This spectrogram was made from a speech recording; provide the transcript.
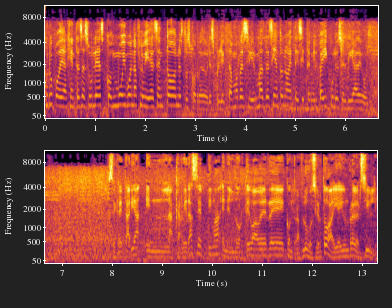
grupo de agentes azules con muy buena fluidez en todos nuestros corredores. Proyectamos recibir más de 197 mil vehículos el día de hoy. Secretaria, en la carrera séptima en el norte va a haber eh, contraflujo, ¿cierto? Ahí hay un reversible.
